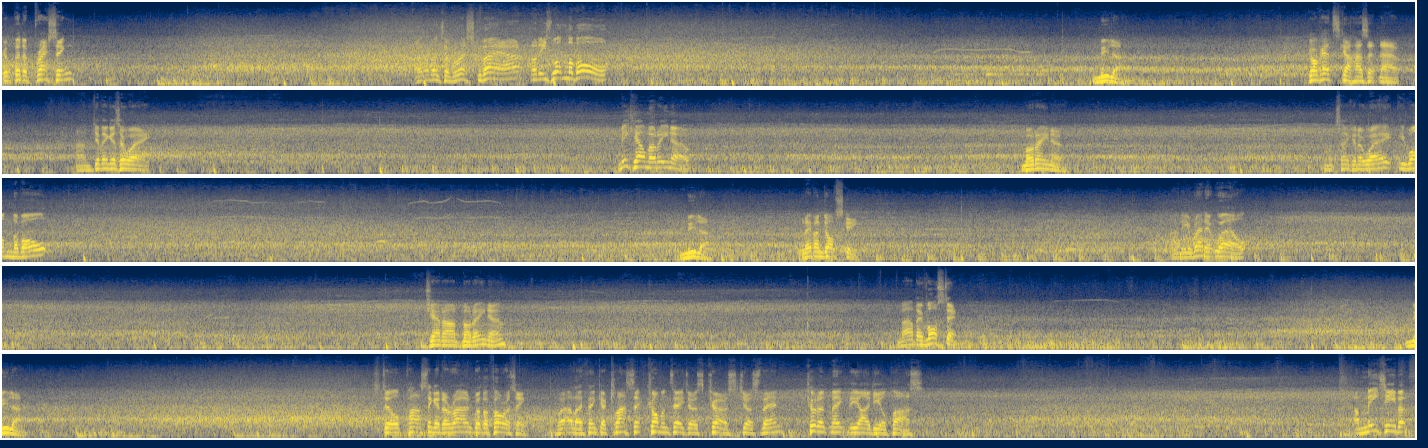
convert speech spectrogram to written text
Good bit of pressing. Element of risk there, but he's won the ball. Müller. Goretzka has it now. And giving it away. Mikel Merino. Moreno. Well, taken away. He won the ball. Müller. Lewandowski. And he read it well. Gerard Moreno. Now they've lost it. Müller. Still passing it around with authority. Well, I think a classic commentator's curse just then. Couldn't make the ideal pass. A meaty but fair...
